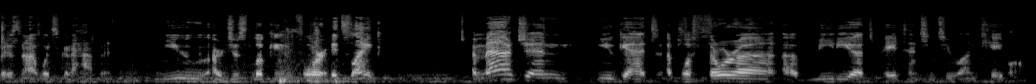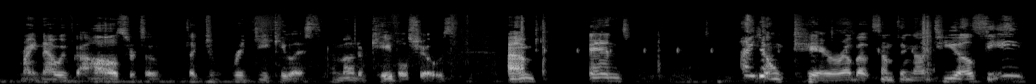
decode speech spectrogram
but it's not what's going to happen you are just looking for it's like imagine you get a plethora of media to pay attention to on cable right now we've got all sorts of like ridiculous amount of cable shows um, and i don't care about something on tlc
